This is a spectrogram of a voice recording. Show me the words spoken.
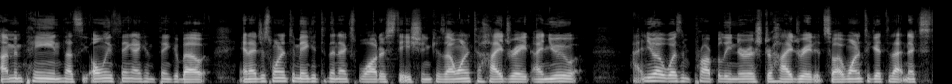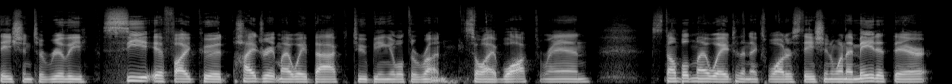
I'm in pain. That's the only thing I can think about. And I just wanted to make it to the next water station because I wanted to hydrate. I knew I knew I wasn't properly nourished or hydrated, so I wanted to get to that next station to really see if I could hydrate my way back to being able to run. So I walked, ran, stumbled my way to the next water station. When I made it there,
